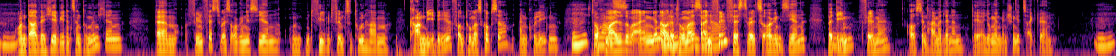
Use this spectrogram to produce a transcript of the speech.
Mhm. Und da wir hier im Medienzentrum München ähm, Filmfestivals organisieren und mit viel mit Film zu tun haben, kam die Idee von Thomas Kupser, einem Kollegen, Mhm, doch Thomas. mal so ein, genau, der Mhm, Thomas, ein genau. Filmfestival zu organisieren, bei Mhm. dem Filme aus den Heimatländern der jungen Menschen gezeigt werden. Mhm.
